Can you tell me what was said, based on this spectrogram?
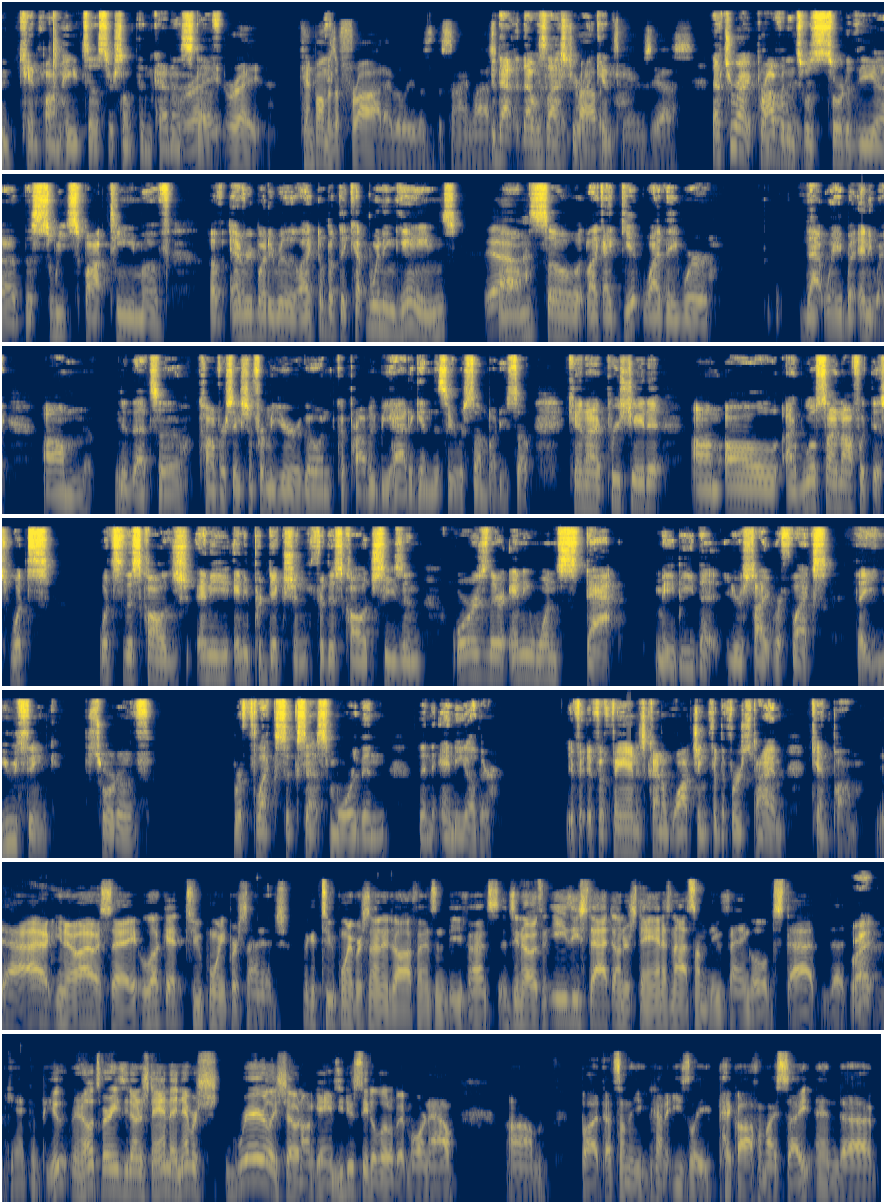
KenPom hates us or something kind of stuff. Right, right. KenPom is a fraud, I believe was the sign last year. That that was last year, right? Ken Providence Palm. games, yes. That's right. Providence honored. was sort of the uh, the sweet spot team of of everybody really liked them, but they kept winning games. Yeah. Um, so like I get why they were that way, but anyway, um, that's a conversation from a year ago and could probably be had again this year with somebody. So Ken, I appreciate it. Um, I'll I will sign off with this. What's what's this college? Any any prediction for this college season, or is there any one stat maybe that your site reflects that you think sort of reflects success more than than any other? If if a fan is kind of watching for the first time, KenPom. Yeah, I, you know, I always say, look at two point percentage. Look at two point percentage offense and defense. It's, you know, it's an easy stat to understand. It's not some newfangled stat that Right. you can't compute. You know, it's very easy to understand. They never, sh- rarely show it on games. You do see it a little bit more now. Um, but that's something you can kind of easily pick off on my site. And, uh,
